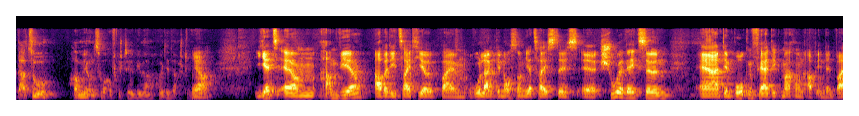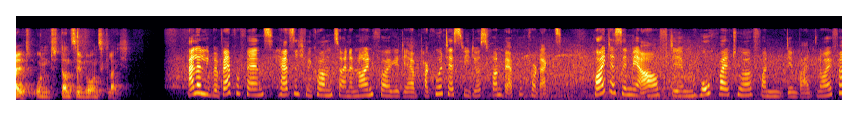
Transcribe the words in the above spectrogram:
dazu haben wir uns so aufgestellt, wie wir heute dastehen. Ja. Jetzt ähm, haben wir aber die Zeit hier beim Roland genossen und jetzt heißt es äh, Schuhe wechseln, äh, den Bogen fertig machen und ab in den Wald und dann sehen wir uns gleich. Hallo liebe Berpo-Fans, herzlich willkommen zu einer neuen Folge der Parcours-Test-Videos von Berpo Products. Heute sind wir auf dem Hochwaldtour von dem Waldläufer.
